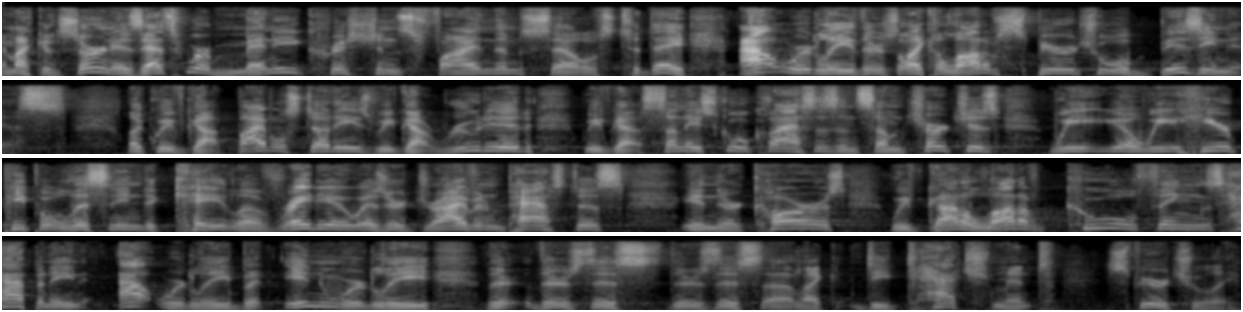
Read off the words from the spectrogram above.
And my concern is that's where many Christians find themselves today. Outwardly, there's like a lot of spiritual busyness. Like we've got Bible studies, we've got rooted, we've got Sunday school classes in some churches. We, you know, we hear people listening to K Love radio as they're driving past us in their cars. We've got a lot of cool things happening outwardly, but inwardly, there, there's this, there's this uh, like detachment spiritually.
